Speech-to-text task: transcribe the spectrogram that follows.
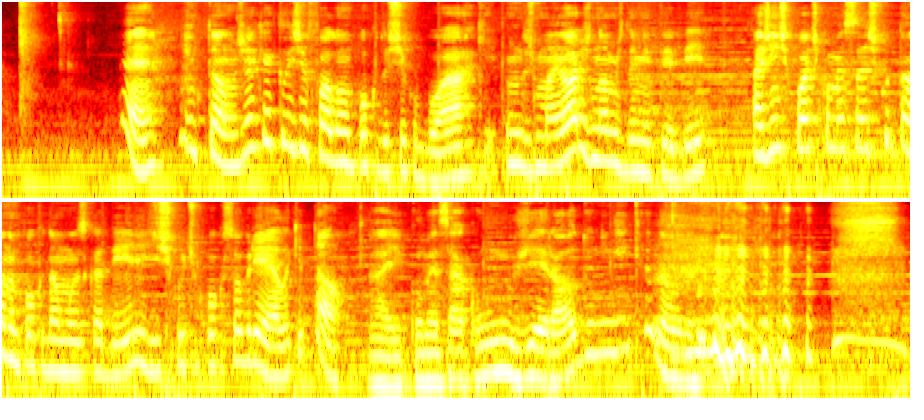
É, então, já que a Clígia falou um pouco do Chico Buarque, um dos maiores nomes do MPB, a gente pode começar escutando um pouco da música dele e discute um pouco sobre ela, que tal? Aí, começar com o Geraldo, ninguém quer não, né?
